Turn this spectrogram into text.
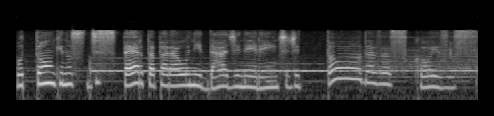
O tom que nos desperta para a unidade inerente de todas as coisas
